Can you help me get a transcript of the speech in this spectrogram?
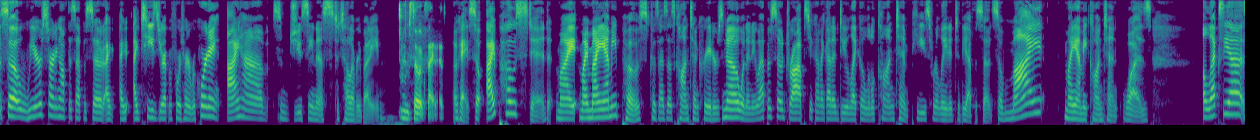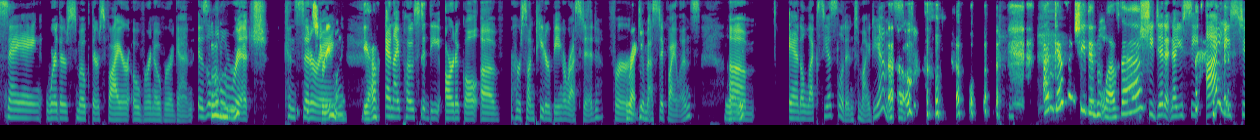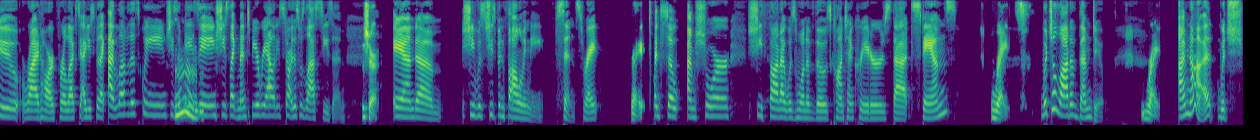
So we're starting off this episode. I, I I teased you right before we started recording. I have some juiciness to tell everybody. I'm so excited. Okay, so I posted my my Miami post because as us content creators know, when a new episode drops, you kind of got to do like a little content piece related to the episode. So my Miami content was Alexia saying where there's smoke, there's fire over and over again is a little Mhm. rich considering. Extremely. Yeah. And I posted the article of her son Peter being arrested for Right. domestic violence. Right. Um, and Alexia slid into my DMs. Uh-oh. I'm guessing she didn't love that. She did it. Now you see, I used to ride hard for Alexia. I used to be like, I love this queen. She's Mm. amazing. She's like meant to be a reality star. This was last season. Sure. And um she was she's been following me since, right? Right. And so I'm sure she thought I was one of those content creators that stands, Right. which a lot of them do. Right. I'm not, which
